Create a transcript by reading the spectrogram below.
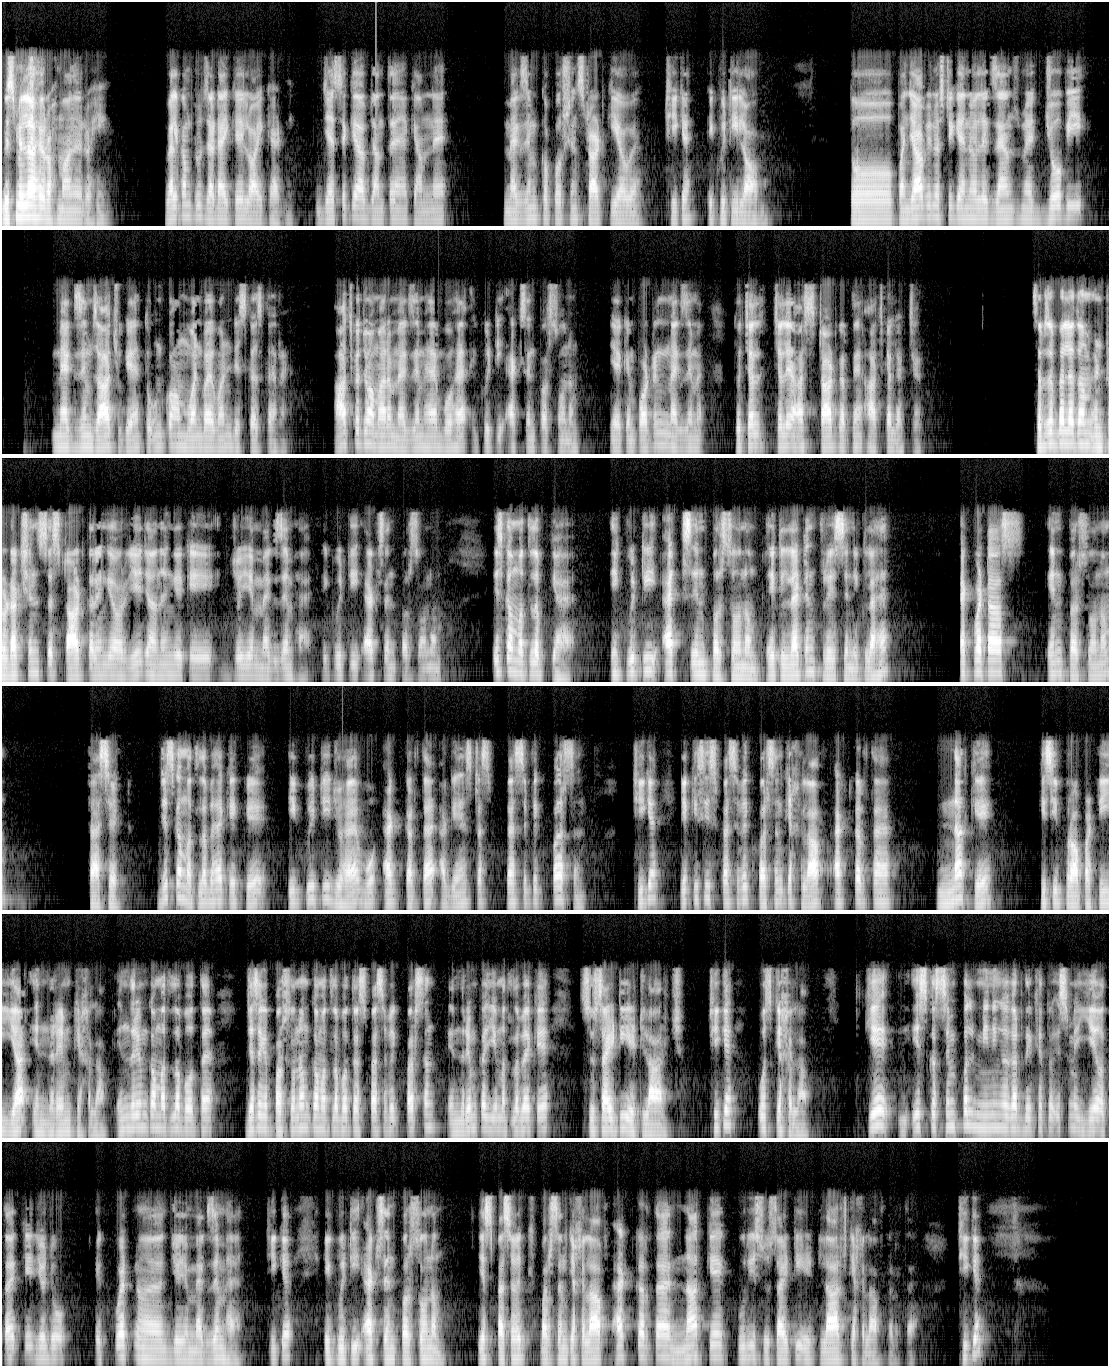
बिस्मिल्लाहिर्रहमानिर्रहीम। Welcome to Z I के law academy. जैसे कि आप जानते हैं कि हमने मैगजिम का पोर्शन स्टार्ट किया हुआ है, ठीक है, इक्विटी लॉ में। तो पंजाब यूनिवर्सिटी के एनुअल एग्ज़ाम्स में जो भी मैगजिम्स आ चुके हैं तो उनको हम वन बाय वन डिस्कस कर रहे हैं। आज का जो हमारा मैगजिम है, वो है इक्विटी एक्स एंड परसोनम ये एक इंपॉर्टेंट मैगजिम है। तो चल, चले आज स्टार्ट करते हैं आज का लेक्चर सबसे पहले तो हम इंट्रोडक्शन से स्टार्ट करेंगे और ये जानेंगे कि जो ये मैगजिम है इक्विटी एक्ट्स इन परसोनम इसका मतलब क्या है? इक्विटी एक्ट्स इन परसोनम एक लैटिन फ्रेज से निकला है एक्वाटास इन परसोनम फैसेट जिसका मतलब है कि, कि इक्विटी जो है वो एक्ट करता है अगेंस्ट अ स्पेसिफिक पर्सन ठीक है? ये किसी स्पेसिफिक पर्सन के खिलाफ एक्ट करता है न कि किसी प्रॉपर्टी या इनरिम के खिलाफ। इनरिम का मतलब होता है, जैसे कि परसोनम का मतलब होता है स्पेसिफिक पर्सन इनरिम का ये मतलब है कि सोसाइटी एट लार्ज ठीक है? उसके खिलाफ। ये, इसका सिंपल मीनिंग अगर देखें तो इसमें यह होता है कि जो जो इक्विट जो मैगजिम है, ठीक है? इक्विटी एक्ट्स इन परसोनम ये स्पेसिफिक पर्सन के खिलाफ एक्ट करता है, ना कि पूरी सोसाइटी इट लार्ज के खिलाफ करता है, ठीक है?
